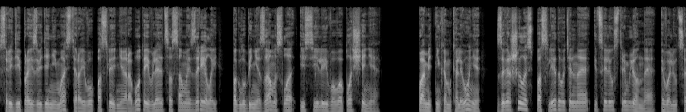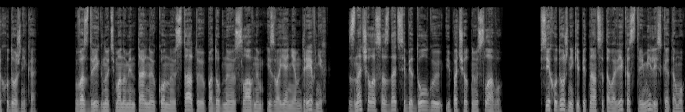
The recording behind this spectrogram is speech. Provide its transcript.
Среди произведений мастера его последняя работа является самой зрелой по глубине замысла и силе его воплощения. Памятником Калеони завершилась последовательная и целеустремленная эволюция художника. Воздвигнуть монументальную конную статую, подобную славным изваяниям древних, значило создать себе долгую и почетную славу. Все художники XV века стремились к этому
